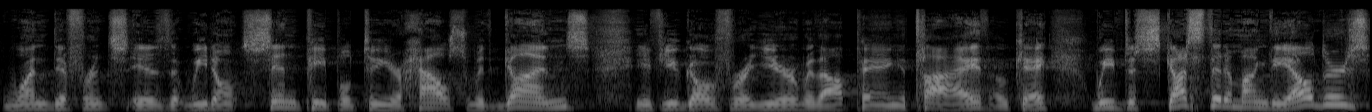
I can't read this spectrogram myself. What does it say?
one difference is that we don't send people to your house with guns if you go for a year without paying a tithe, okay? We've discussed it among the elders.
